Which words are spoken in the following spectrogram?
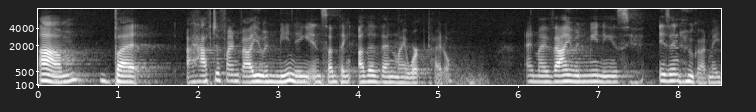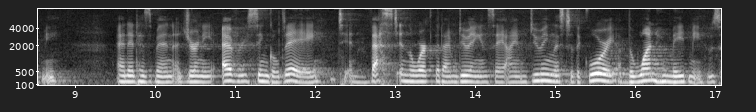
um, but I have to find value and meaning in something other than my work title. And my value and meaning is, isn't who God made me. And it has been a journey every single day to invest in the work that I'm doing and say, I am doing this to the glory of the one who made me, whose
